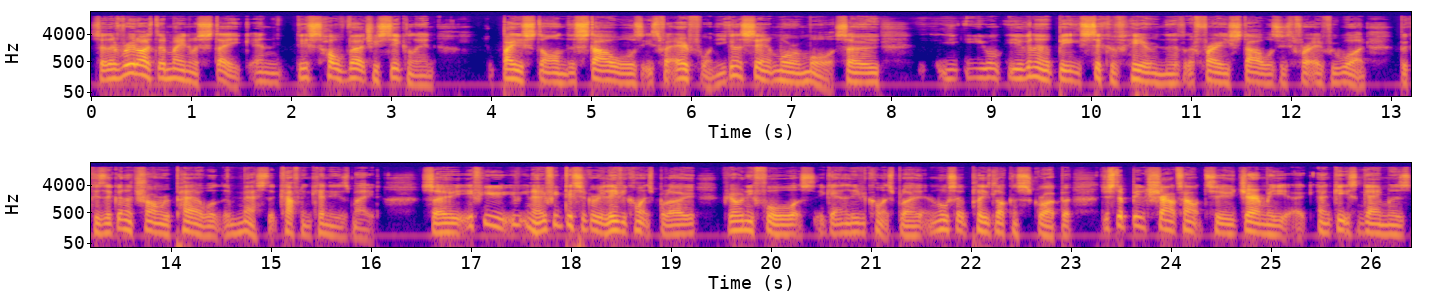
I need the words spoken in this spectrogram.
So they've realised they've made a mistake, and this whole virtue signalling based on the Star Wars is for everyone. You're going to see it more and more. So you, you are going to be sick of hearing the, the, phrase Star Wars is for everyone because they're going to try and repair what the mess that Kathleen Kennedy has made. So if you you know if you disagree, leave your comments below. If you have any thoughts, again leave your comments below, and also please like and subscribe. But just a big shout out to Jeremy uh, and Geeks and Gamers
